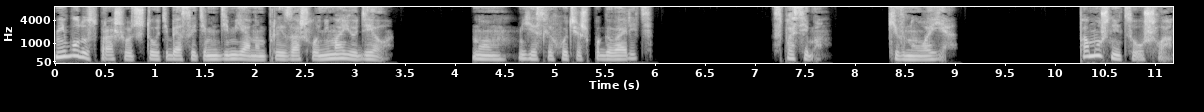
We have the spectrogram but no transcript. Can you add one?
«Не буду спрашивать, что у тебя с этим Демьяном произошло, не мое дело. Но если хочешь поговорить... Спасибо, кивнула я. Помощница ушла.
